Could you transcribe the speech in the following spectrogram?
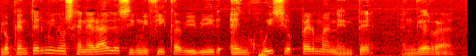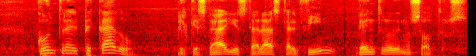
Lo que en términos generales significa vivir en juicio permanente, en guerra, contra el pecado, el que está y estará hasta el fin dentro de nosotros.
